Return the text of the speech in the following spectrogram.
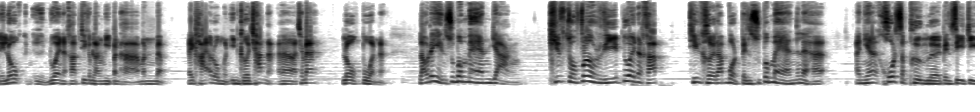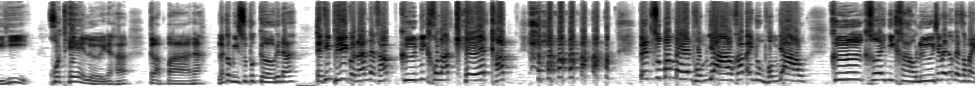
ในโลกอื่น ๆ ด้วยนะครับ ที่กำลังมีปัญหามันแบบ คล้ายๆอารมณ์เหมือนอินเคอร์ชันอะอ่าใช่ไหมโลกป่วนอะเราได้เห็นซูเปอร์แมนอย่างคริสโตเฟอร์รีฟด้วยนะครับ ที่เคยรับบทเป็นซูเปอร์แมนนั่นแหละฮะ อันนี้โคตรสะพึงเลยเป็น CG ที่โคตรเท่เลยนะฮะ กลับมานะ แล้วก็มีซูเปอร์เกิร์ลด้วยนะ แต่ที่พีคกว่านั้นนะครับ คือนิโคลัสเคสครับ เป็นซูเปอร์แมนผมยาวครับไอ้หนุ่มผมยาว คือเคยมีข่าวลือใช่ไหมตั้งแต่สมัย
